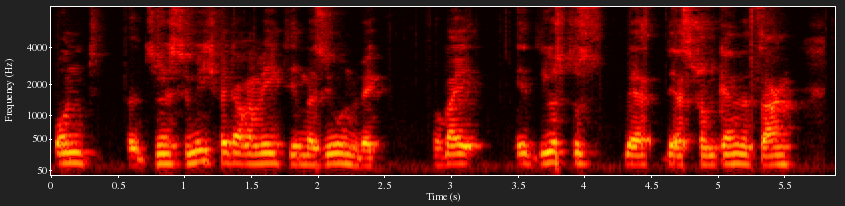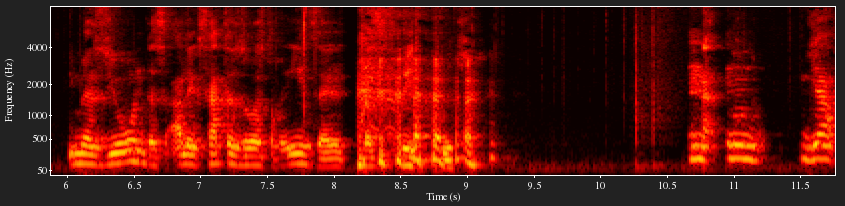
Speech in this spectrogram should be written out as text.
und äh, zumindest für mich fällt auch ein Weg die Immersion weg. Wobei Justus, der es schon gerne sagen, Immersion, das Alex hatte sowas doch eh selten. Das ist richtig. Na, nun, ja,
